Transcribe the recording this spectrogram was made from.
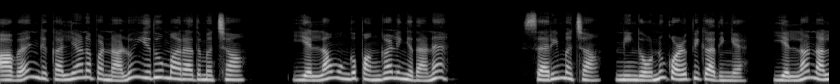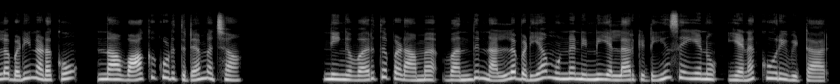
அவ இங்க கல்யாணம் பண்ணாலும் எதுவும் மாறாது மச்சான். எல்லாம் உங்க பங்காளிங்க தானே. சரி மச்சான். நீங்க ஒன்னும் குழப்பிக்காதீங்க. எல்லாம் நல்லபடி நடக்கும். நான் வாக்கு கொடுத்துட்டேன் மச்சான். நீங்க வருத்தப்படாம வந்து நல்லபடியா முன்ன நின்னு எல்லார்கிட்டயும் செய்யணும் என கூறிவிட்டார்.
